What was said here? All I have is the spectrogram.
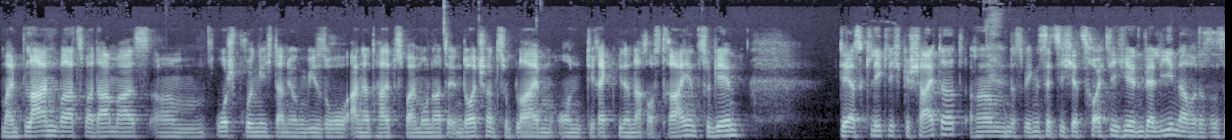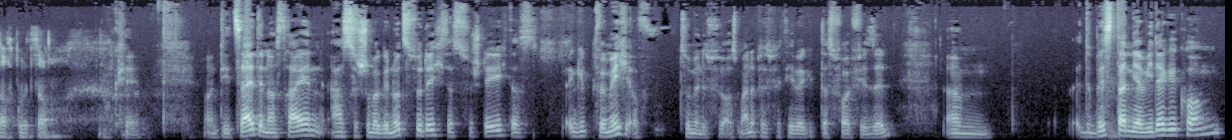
Mein Plan war zwar damals ähm, ursprünglich dann irgendwie so anderthalb, zwei Monate in Deutschland zu bleiben und direkt wieder nach Australien zu gehen. Der ist kläglich gescheitert. Ähm, deswegen sitze ich jetzt heute hier in Berlin, aber das ist auch gut so. Okay. Und die Zeit in Australien hast du schon mal genutzt für dich, das verstehe ich. Das ergibt für mich, auf, zumindest für, aus meiner Perspektive, ergibt das voll viel Sinn. Ähm, du bist dann ja wiedergekommen,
